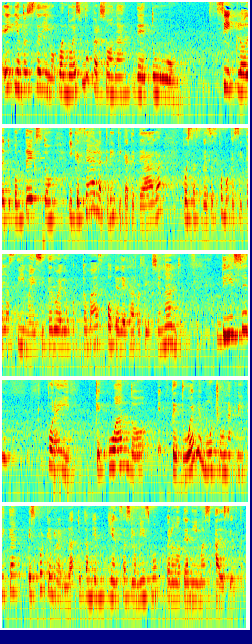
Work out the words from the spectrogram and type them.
Y, entonces te digo, cuando es una persona de tu ciclo, de tu contexto, y que sea la crítica que te haga, pues a veces como que sí te lastima y sí te duele un poquito más o te deja reflexionando. Dicen por ahí que cuando te duele mucho una crítica es porque en realidad tú también piensas lo mismo, pero no te animas a decírtelo.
